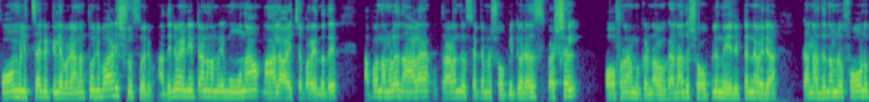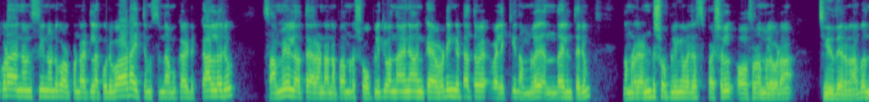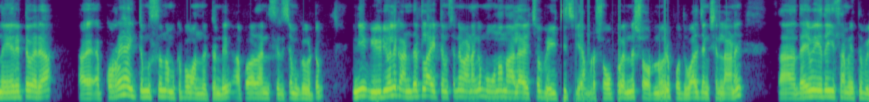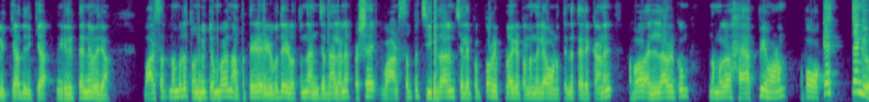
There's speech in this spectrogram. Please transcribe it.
ഫോൺ വിളിച്ചാൽ കിട്ടില്ല പറയും. അങ്ങനത്തെ ഒരുപാട് ഇഷ്യൂസ് വരും. അതിന് വേണ്ടിയിട്ടാണ് നമ്മൾ ഈ മൂന്നോ നാലോ ആഴ്ച പറയുന്നത്. അപ്പോൾ നമ്മൾ നാളെ ഉത്രാടം ദിവസമായിട്ട് നമ്മൾ ഷോപ്പിലേക്ക് വരും. അത് സ്പെഷ്യൽ ഓഫർ നമുക്ക് ഉണ്ടാവും. കാരണം അത് ഷോപ്പിൽ നേരിട്ട് തന്നെ വരിക കാരണം അത് നമ്മൾ ഫോണിൽ കൂടെ അനൗൺസ് ചെയ്യുന്നതുകൊണ്ട് കുഴപ്പമുണ്ടായിട്ടില്ല. ഒരുപാട് ഐറ്റംസ് ഉണ്ട്. നമുക്ക് എടുക്കാനുള്ളൊരു സമയമില്ലാത്ത ആരാണ്ടാണ് അപ്പോൾ നമ്മുടെ ഷോപ്പിലേക്ക് വന്നു കഴിഞ്ഞാൽ നിങ്ങൾക്ക് എവിടെയും കിട്ടാത്ത വിലയ്ക്ക് നമ്മൾ എന്തായാലും തരും. നമ്മുടെ രണ്ട് ഷോപ്പിലേക്ക് വരെ സ്പെഷ്യൽ ഓഫർ നമ്മളിവിടെ ചെയ്തു തരണം. അപ്പോൾ നേരിട്ട് വരാം കുറേ ഐറ്റംസ് നമുക്കിപ്പോൾ വന്നിട്ടുണ്ട്. അപ്പോൾ അതനുസരിച്ച് നമുക്ക് കിട്ടും. ഇനി വീഡിയോയിൽ കണ്ടിട്ടുള്ള ഐറ്റംസിനെ വേണമെങ്കിൽ മൂന്നോ നാലോ ആഴ്ച വെയിറ്റ് ചെയ്യാം. നമ്മുടെ ഷോപ്പ് വരുന്ന ഷൊർണൂർ പൊതുവാൾ ജംഗ്ഷനിലാണ് ദയവ് ചെയ്ത് ഈ സമയത്ത് വിളിക്കാതിരിക്കുക. നേരിട്ട് തന്നെ വരിക വാട്സപ്പ് നമ്പർ തൊണ്ണൂറ്റൊമ്പത് നാൽപ്പത്തേഴ് എഴുപത് എഴുപത്തൊന്ന് അഞ്ച് നാലാണ് പക്ഷേ വാട്സപ്പ് ചെയ്താലും ചിലപ്പോൾ ഇപ്പോൾ റിപ്ലൈ കിട്ടണമെന്നില്ല. ഓണത്തിന്റെ തിരക്കാണ്. അപ്പോൾ എല്ലാവർക്കും നമുക്ക് ഹാപ്പി ഓണം. അപ്പോൾ ഓക്കെ താങ്ക്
